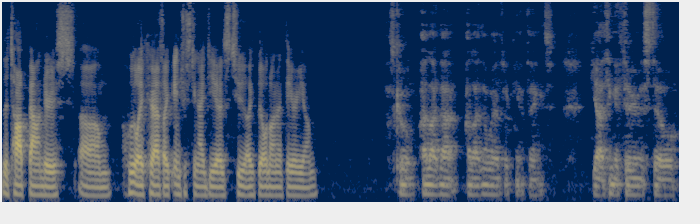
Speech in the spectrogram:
the top founders um, who like who have like interesting ideas to like build on Ethereum. That's cool. I like that. I like the way of looking at things. Yeah, I think Ethereum is still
